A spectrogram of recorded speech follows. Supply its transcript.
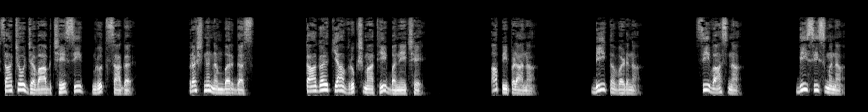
સાચો જવાબ છે સી મૃત સાગર પ્રશ્ન નંબર દસ. કાગળ ક્યાં વૃક્ષમાંથી બને છે? આ પીપળાના, બી તવડના, સી વાસના, ડી સીસમના.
